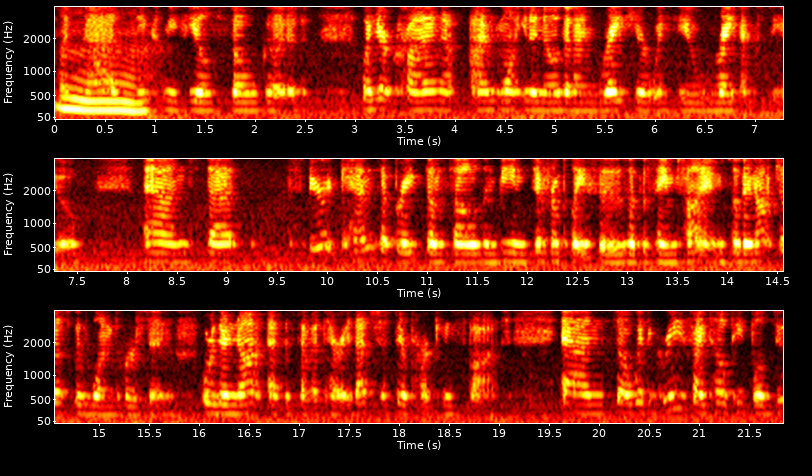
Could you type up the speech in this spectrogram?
Like mm. that makes me feel so good. When you're crying, I want you to know that I'm right here with you, right next to you. And that spirit can separate themselves and be in different places at the same time. So they're not just with one person or they're not at the cemetery. That's just their parking spot. And so with grief, I tell people do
